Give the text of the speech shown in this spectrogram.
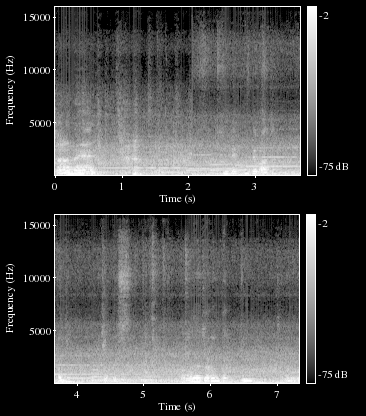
잘하네. 힘대, 힘대 앉아. 앉아. 잡고 있어. 아, 잘한다. 음, 잘한다.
